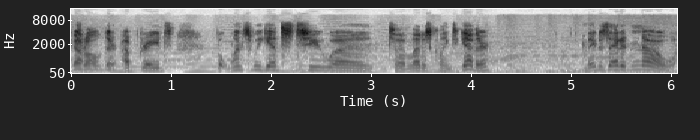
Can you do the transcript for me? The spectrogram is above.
got all their upgrades. But once we get to uh, to Let Us Cling Together, they decided no.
